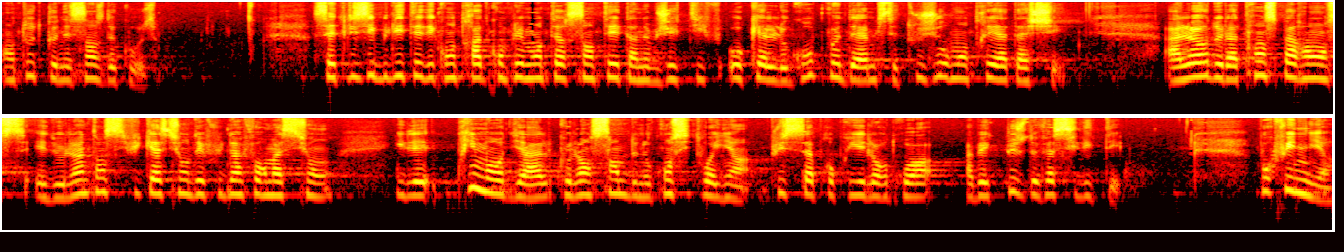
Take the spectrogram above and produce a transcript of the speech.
en toute connaissance de cause. Cette lisibilité des contrats de complémentaire santé est un objectif auquel le groupe MoDem s'est toujours montré attaché. À l'heure de la transparence et de l'intensification des flux d'informations, il est primordial que l'ensemble de nos concitoyens puissent s'approprier leurs droits avec plus de facilité. Pour finir,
